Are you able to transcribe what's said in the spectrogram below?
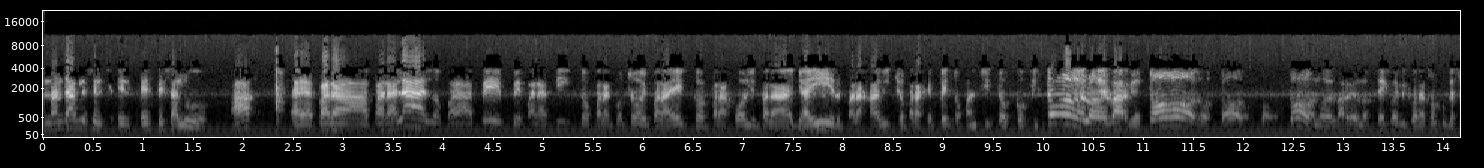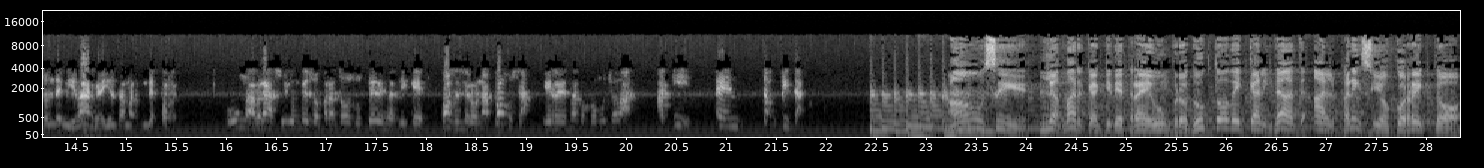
mandarles este saludo. ¿ah? Eh, para, para Lalo, para Pepe, para Tito, para Cochoy, para Héctor, para Holly, para Yair, para Javicho, para Gepeto, Juancito, Coqui, todos los del barrio, todos, todos, todos, todos los del barrio los tengo en mi corazón porque son de mi barrio, ahí en San Martín de Porres. Un abrazo y un beso para todos ustedes, así que vamos a hacer una pausa y regresamos con mucho más aquí en Toquita. AOC, la marca que te trae un producto de calidad al precio correcto,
